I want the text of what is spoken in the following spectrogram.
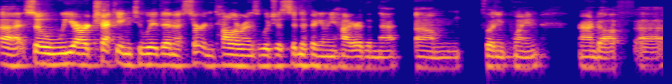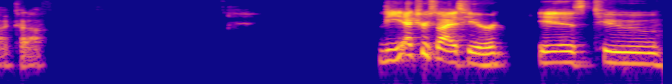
Uh, so we are checking to within a certain tolerance, which is significantly higher than that um, floating point round off uh, cutoff. The exercise here is to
